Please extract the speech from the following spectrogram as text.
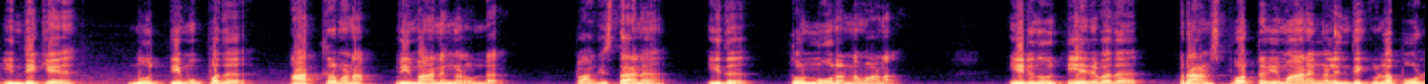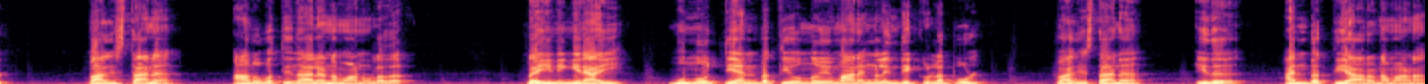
ഇന്ത്യയ്ക്ക് നൂറ്റി മുപ്പത് ആക്രമണ വിമാനങ്ങളുണ്ട്. പാകിസ്ഥാന് ഇത് തൊണ്ണൂറെണ്ണമാണ്. ഇരുന്നൂറ്റി എഴുപത് ട്രാൻസ്പോർട്ട് വിമാനങ്ങൾ ഇന്ത്യക്കുള്ളപ്പോൾ പാകിസ്ഥാന് അറുപത്തിനാലെണ്ണമാണുള്ളത്. ട്രെയിനിങ്ങിനായി മുന്നൂറ്റി അൻപത്തി ഒന്ന് വിമാനങ്ങൾ ഇന്ത്യക്കുള്ളപ്പോൾ പാകിസ്ഥാന് ഇത് അൻപത്തിയാറെണ്ണമാണ്.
